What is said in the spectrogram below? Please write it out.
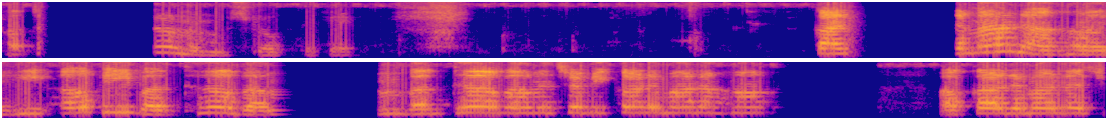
সতেরো নম্বর শ্লোক থেকে। হি অপি বদ্ধবম বদ্ধবম চ অকর্মণ চ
